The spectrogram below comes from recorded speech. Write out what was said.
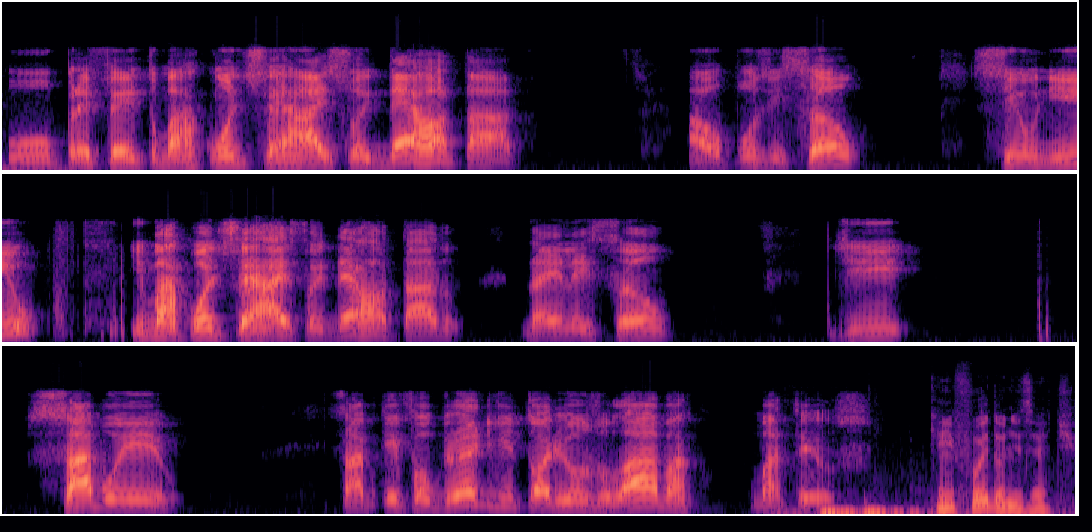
O prefeito Marcondes Ferraz foi derrotado. A oposição se uniu e Marcondes Ferraz foi derrotado na eleição de Saboeiro. Sabe quem foi o grande vitorioso lá, Matheus? Quem foi, Donizete?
